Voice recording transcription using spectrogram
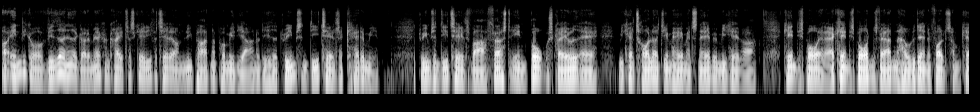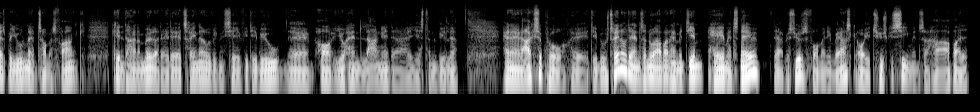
Og inden vi går videre ned og gør det mere konkret, så skal jeg lige fortælle om en ny partner på Mediano. De hedder Dreams and Details Academy. Dreams and Details var først en bog skrevet af Michael Trolle og Jim Hagemann Snabe. Michael var kendt i sport, eller er kendt i sportens verden, har uddannet folk som Kasper Julemand, Thomas Frank, Kenneth Heiner Møller, der i dag er træner i DBU, øh, og Johan Lange, der er i Aston Villa. Han er en akse på øh, DBU's træneruddannelse, og nu arbejder han med Jim Hagemann Snabe, der er bestyrelsesformand i Mærsk og i tyske Siemens og har arbejdet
